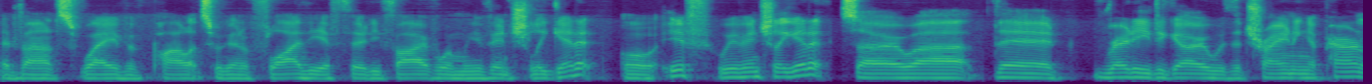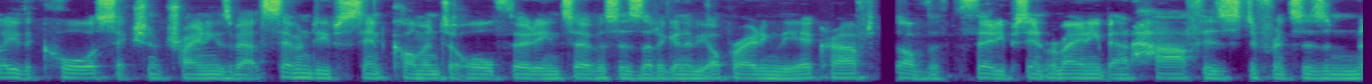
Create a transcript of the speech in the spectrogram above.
advanced wave of pilots who are going to fly the F 35 when we eventually get it, or if we eventually get it. So uh, they're ready to go with the training. Apparently, the core section of training is about 70% common to all 13 services that are going to be operating the aircraft. Of the 30% remaining, about half is differences in,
